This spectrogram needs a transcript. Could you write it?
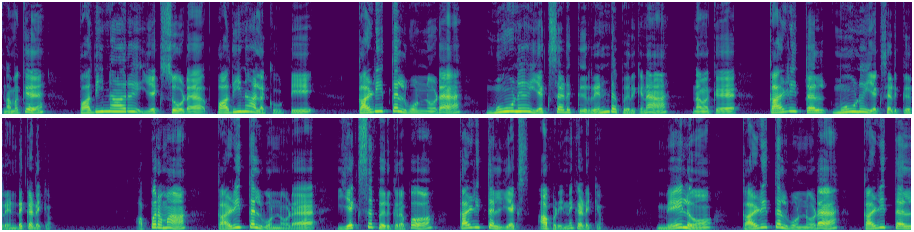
நமக்கு பதினாறு எக்ஸோட பதினாலை கூட்டி கழித்தல் ஒன்னோட மூணு எக்ஸ் அடுக்கு ரெண்டை பெருக்கினா நமக்கு கழித்தல் மூணு எக்ஸ் அடுக்கு ரெண்டு கிடைக்கும். அப்புறமா கழித்தல் ஒன்னோட எக்ஸை பெருக்கிறப்போ கழித்தல் எக்ஸ் அப்படின்னு கிடைக்கும். மேலும் கழித்தல் ஒன்னோட கழித்தல்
